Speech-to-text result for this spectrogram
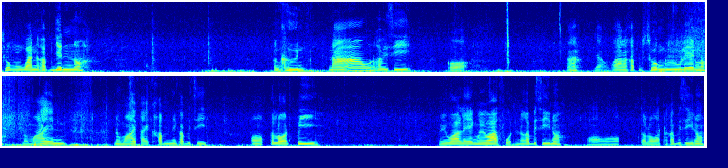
ช่วงกลางวันนะครับ เย็นเนาะกลางคืนหนาวนะครับพี่ซีก็อะอย่าว่านะครับช่วงดูแล้งเนาะหน่อไม้อัน หน่อไม้ไผ่คำนี่ครับพี่ซีออกตลอดปี ไม่ว่าแรงไม่ว่าฝนนะครับพี่ซีเนาะออกตลอดนะครับพี่ซีเนาะ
